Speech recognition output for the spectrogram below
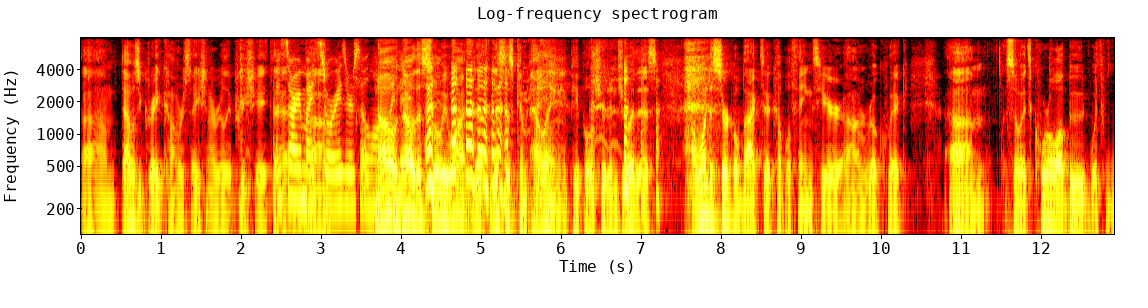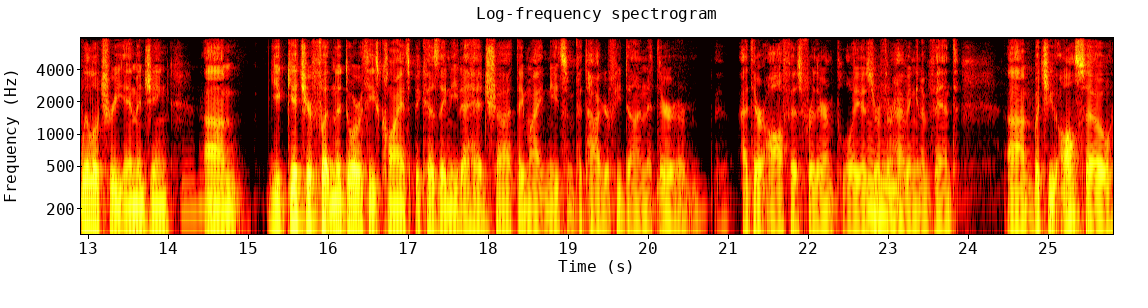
Um, that was a great conversation. I really appreciate that. I'm sorry, my Um, stories are so long. no, no, this is what we want. Th- this is compelling. People should enjoy this. I wanted to circle back to a couple things here, um, real quick. Um, so it's Coral Abood with Willow Tree Imaging. Um, you get your foot in the door with these clients because they need a headshot. They might need some photography done at their at their office for their employees, or if they're having an event. Um, but you also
